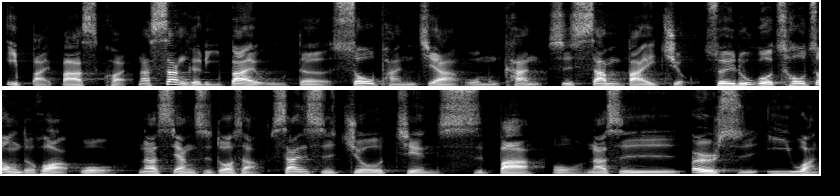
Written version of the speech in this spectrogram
一一百八十块。那上个礼拜五的收盘价我们看是三百九，所以如果抽中的话，我。那这样是多少？三十九减十八哦，那是二十一万，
